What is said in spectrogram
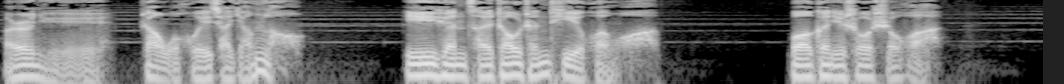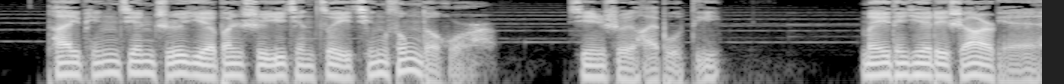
儿女让我回家养老，医院才招人替换我。我跟你说实话，太平间值夜班是一件最轻松的活，薪水还不低。每天夜里十二点，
